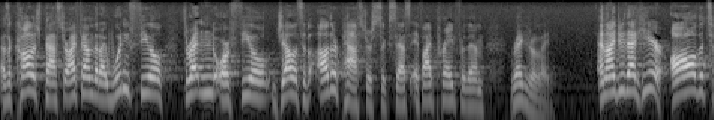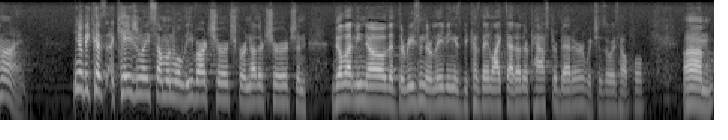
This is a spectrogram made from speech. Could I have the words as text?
As a college pastor, I found that I wouldn't feel threatened or feel jealous of other pastors' success if I prayed for them regularly. And I do that here all the time. You know, because occasionally someone will leave our church for another church and they'll let me know that the reason they're leaving is because they like that other pastor better, which is always helpful. Um,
